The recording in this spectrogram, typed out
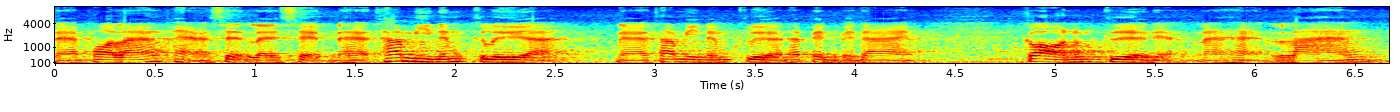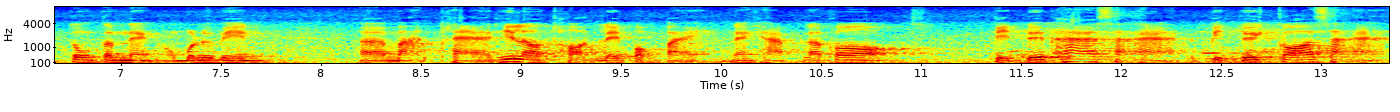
นะพอล้างแผลเสร็จอะไรเสร็จนะฮะถ้ามีน้ำเกลือนะถ้ามีน้ำเกลือถ้าเป็นไปได้ ก็เอาน้ำเกลือเนี่ยนะฮะล้างตรงตำแหน่งของบริเวณบาดแผลที่เราถอดเล็บออกไปนะครับ แล้วก็ ปิดด้วยผ้าสะอาด ปิดด้วยก๊อสะอาด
